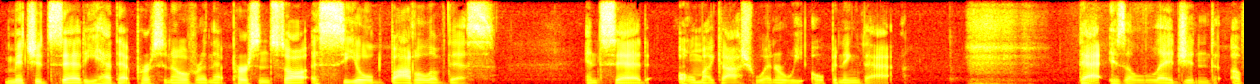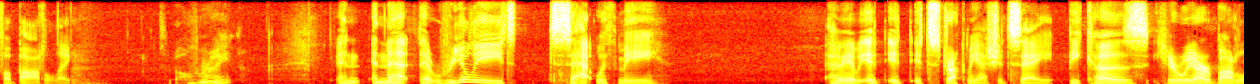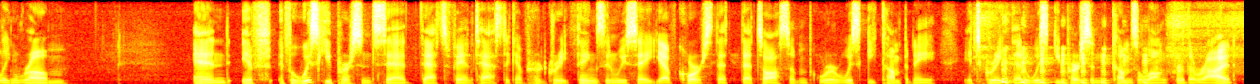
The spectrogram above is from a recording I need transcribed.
Mitch had said he had that person over, and that person saw a sealed bottle of this and said, Oh my gosh, when are we opening that? That is a legend of a bottling. Said, All hmm. right. And and that that really sat with me. I mean, it, it, it struck me, I should say, because here we are bottling rum. And if if a whiskey person said that's fantastic, I've heard great things, then we say, yeah, of course, that that's awesome. We're a whiskey company. It's great that a whiskey person comes along for the ride.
